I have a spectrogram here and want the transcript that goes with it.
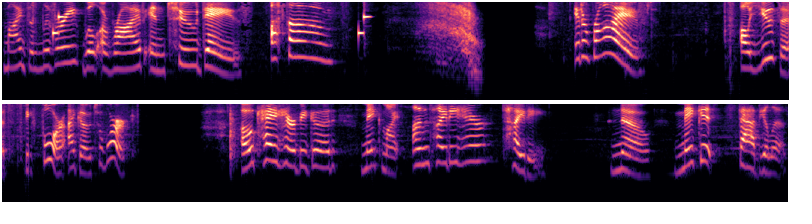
My delivery will arrive in two days. Awesome! It arrived. I'll use it before I go to work. Okay, hair be good. Make my untidy hair tidy. No, make it fabulous.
